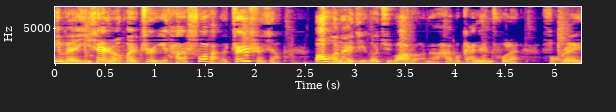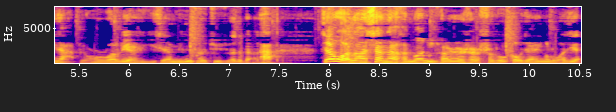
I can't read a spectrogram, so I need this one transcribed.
以为一些人会质疑他说法的真实性，包括那几个举报者呢，还不赶紧出来否认一下，比如说列一些明确拒绝的表态。结果呢，现在很多女权人士试图构建一个逻辑，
